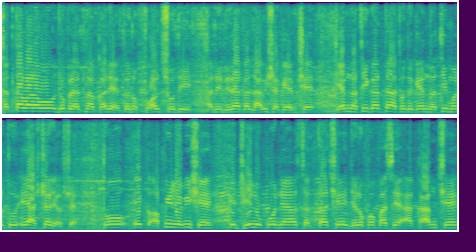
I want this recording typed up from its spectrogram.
સત્તાવાળાઓ જો પ્રયત્ન કરે તો એનો ફોલ્ટ શોધી અને નિરાકરણ લાવી શકે એમ છે. કેમ નથી કરતા અથવા તો કેમ નથી મળતું એ આશ્ચર્ય છે તો એક અપીલ એવી છે કે જે લોકોને સત્તા છે, જે લોકો પાસે આ કામ છે,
